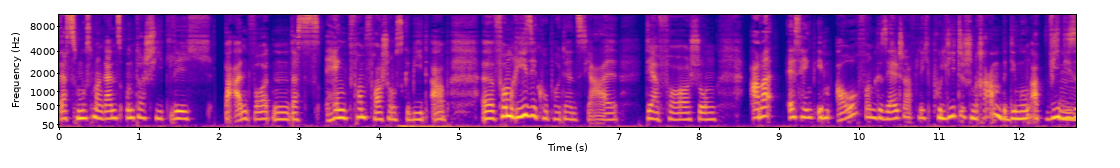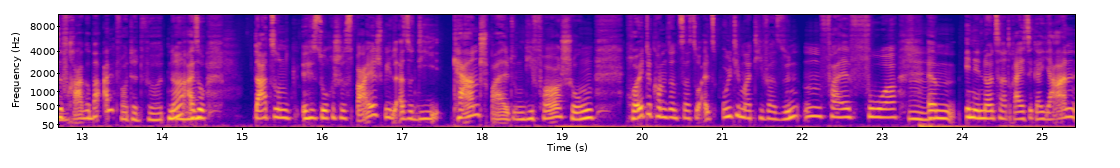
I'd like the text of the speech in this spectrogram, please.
Das muss man ganz unterschiedlich beantworten. Das hängt vom Forschungsgebiet ab, äh, vom Risikopotenzial der Forschung. Aber es hängt eben auch von gesellschaftlich-politischen Rahmenbedingungen ab, wie mhm. diese Frage beantwortet wird. Ne? Mhm. Also dazu ein historisches Beispiel, also die Kernspaltung, die Forschung. Heute kommt uns das so als ultimativer Sündenfall vor. Mhm. Ähm, in den 1930er Jahren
